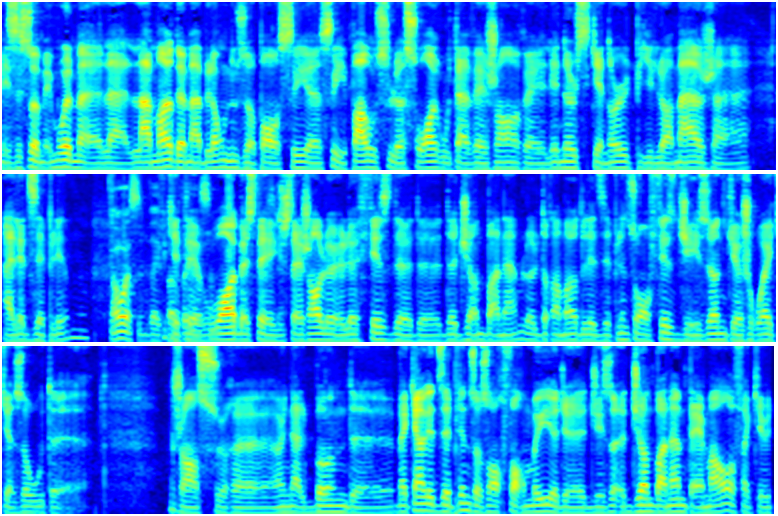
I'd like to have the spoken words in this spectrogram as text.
Mais c'est ça. Mais moi, ma- la, la mère de ma blonde nous a passé euh, ses passes le soir où t'avais genre euh, Leonard Skinner puis l'hommage à, à Led Zeppelin. Ah ouais, ça devait être était, ça. ouais, ben c'était, genre le, le fils de, de, de John Bonham, là, le drummer de Led Zeppelin, son fils Jason qui a joué avec eux autres. euh, genre sur euh, un album de. Ben, quand les Zeppelin se sont reformés, euh, John Bonham était mort, fait que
